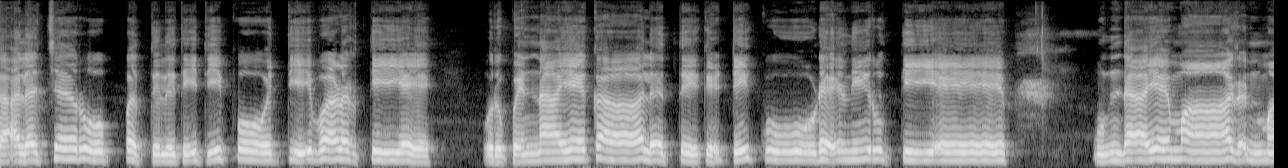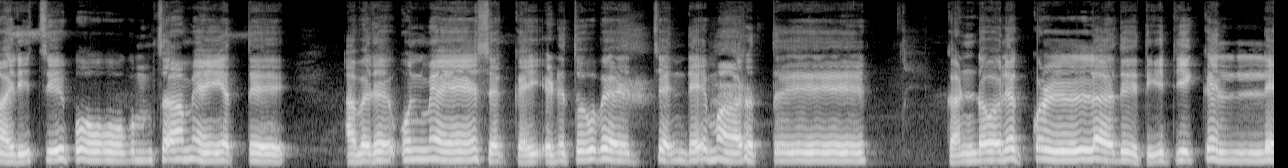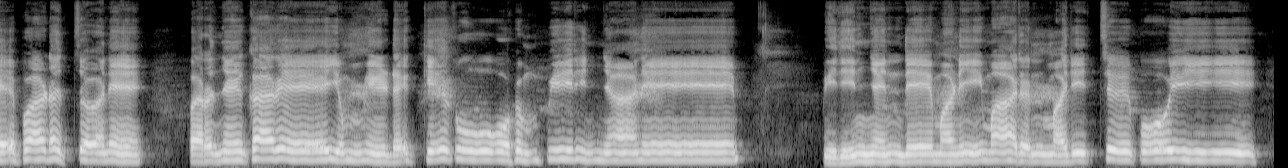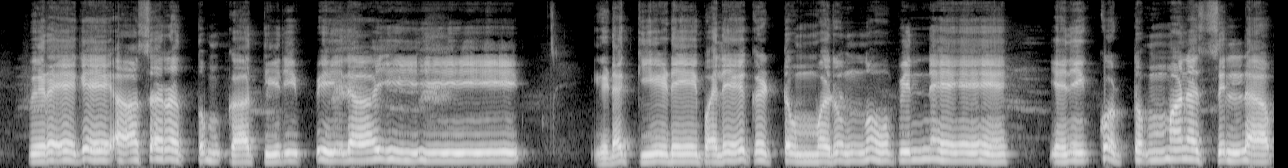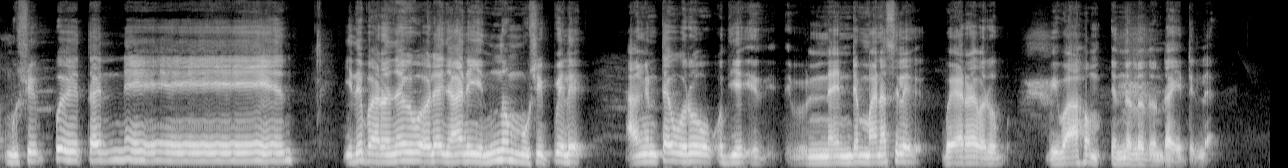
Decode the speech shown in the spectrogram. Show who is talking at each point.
Speaker 1: കാലച്ചെറുപ്പത്തിൽ തീറ്റി പോറ്റി വളർത്തിയേ. ഒരു പെണ്ണായ കാലത്ത് കെട്ടിക്കൂടെ നിർത്തിയേ ഉണ്ടായ മാരൻ മരിച്ചു പോകും സമയത്ത് അവർ ഉന്മേഷക്കൈ എടുത്തു വെച്ചെന്റെ മാറത്ത്. കണ്ടോലെ കൊള്ളത് തീറ്റിക്കല്ലേ പടച്ചോനെ. പറഞ്ഞ് കരയും ഇടയ്ക്ക് റോഹും പിരിഞ്ഞാനേ. പിരിഞ്ഞെന്റെ മണിമാരൻ മരിച്ചു പോയി. പിറകെ ആസറത്തും കാത്തിരിപ്പിലായി. ഇടയ്ക്കിടെ പല കെട്ടും വരുന്നു പിന്നെ. എനിക്കൊട്ടും മനസ്സില്ല മുഷിപ്പ് തന്നെ. ഇത് പറഞ്ഞതുപോലെ ഞാൻ ഇന്നും മുഷിപ്പിൽ അങ്ങനത്തെ ഒരു എന്റെ മനസ്സിൽ വേറെ ഒരു വിവാഹം എന്നുള്ളതുണ്ടായിട്ടില്ല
